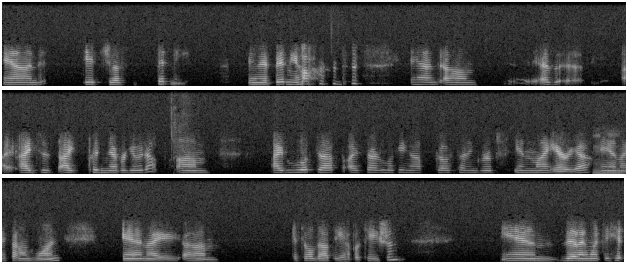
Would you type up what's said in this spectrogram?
And it just bit me. And it bit me hard. and um, as a, I, I just, I could never give it up. Um, I looked up, I started looking up ghost hunting groups in my area, Mhm. and I found one, and I um, I filled out the application, and then I went to hit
